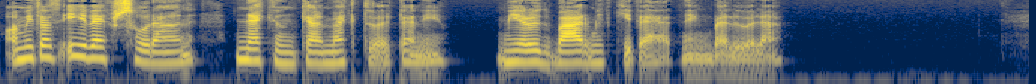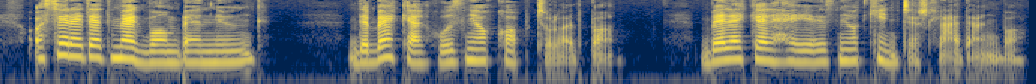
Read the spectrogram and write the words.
amit az évek során nekünk kell megtölteni, mielőtt bármit kivehetnénk belőle. A szeretet megvan bennünk, de be kell hozni a kapcsolatba, bele kell helyezni a kincses ládánkba.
